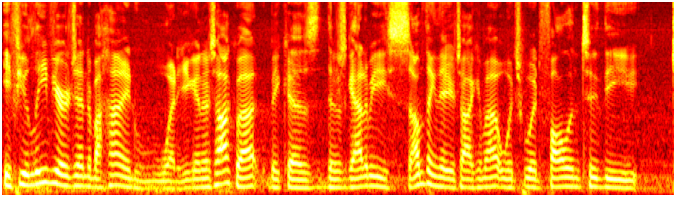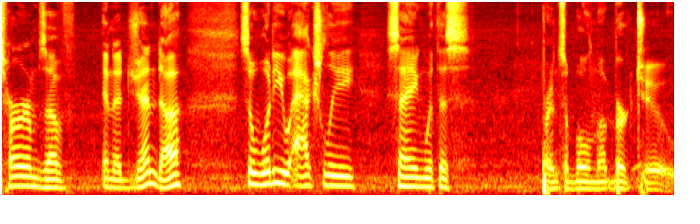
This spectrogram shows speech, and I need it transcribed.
if you leave your agenda behind, what are you going to talk about? Because there's got to be something that you're talking about which would fall into the terms of an agenda. So, what are you actually saying with this principle number two?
